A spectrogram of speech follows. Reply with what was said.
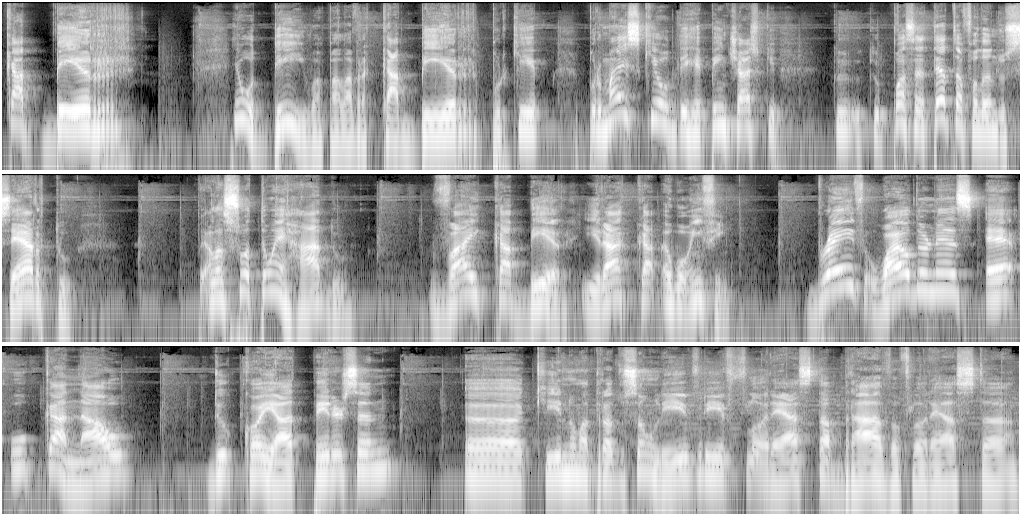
caber. Eu odeio a palavra caber porque por mais que eu de repente acho que que, que possa até estar tá falando certo, ela soa tão errado. Vai caber, irá caber. Bom, enfim. Brave Wilderness é o canal do Coyote Peterson uh, que numa tradução livre, Floresta Brava, Floresta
